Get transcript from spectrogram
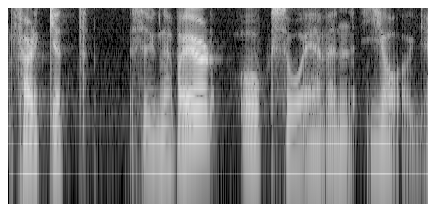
folket sugna på öl och så även jag.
